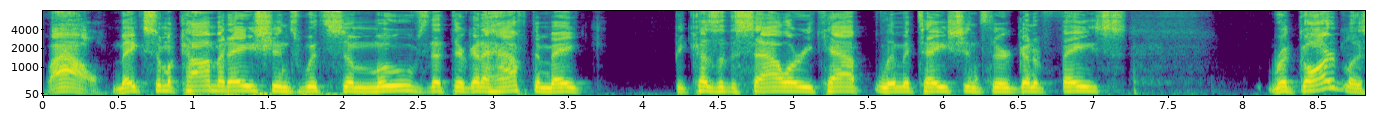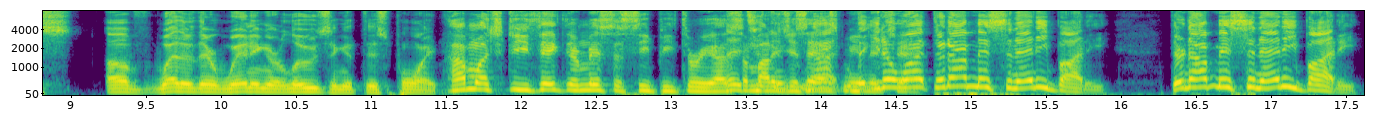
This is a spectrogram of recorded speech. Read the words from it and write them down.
wow, make some accommodations with some moves that they're going to have to make because of the salary cap limitations they're going to face, regardless of whether they're winning or losing at this point. How much do you think they're missing CP3? Uh, somebody just not, asked me. You know chat. what? They're not missing anybody. They're not missing anybody.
